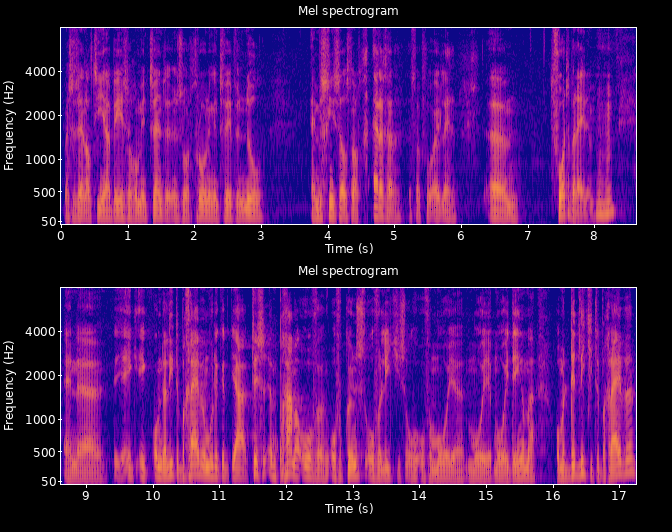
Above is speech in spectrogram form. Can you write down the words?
Maar ze zijn al tien jaar bezig om in Twente een soort Groningen 2.0... en misschien zelfs nog erger, dat zal ik zo uitleggen... ehm, voor te bereiden. En eh, ik, ik, om dat lied te begrijpen moet ik het... Ja, het is een programma over, over kunst, over liedjes, over, over mooie, mooie, mooie dingen. Maar om het- dit liedje te begrijpen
